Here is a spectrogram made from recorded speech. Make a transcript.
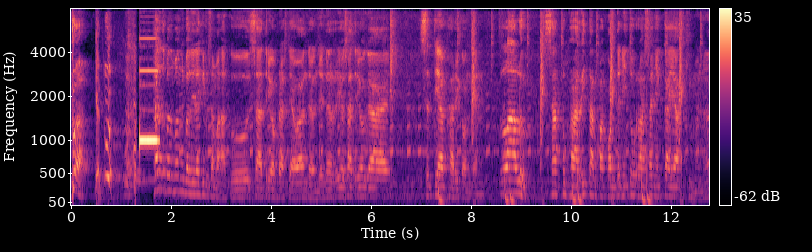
Baget. Halo teman-teman, kembali lagi bersama aku Satrio Prasetyawan dan channel Rio Satrio guys. Setiap hari konten. Lalu satu hari tanpa konten itu rasanya kayak gimana?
